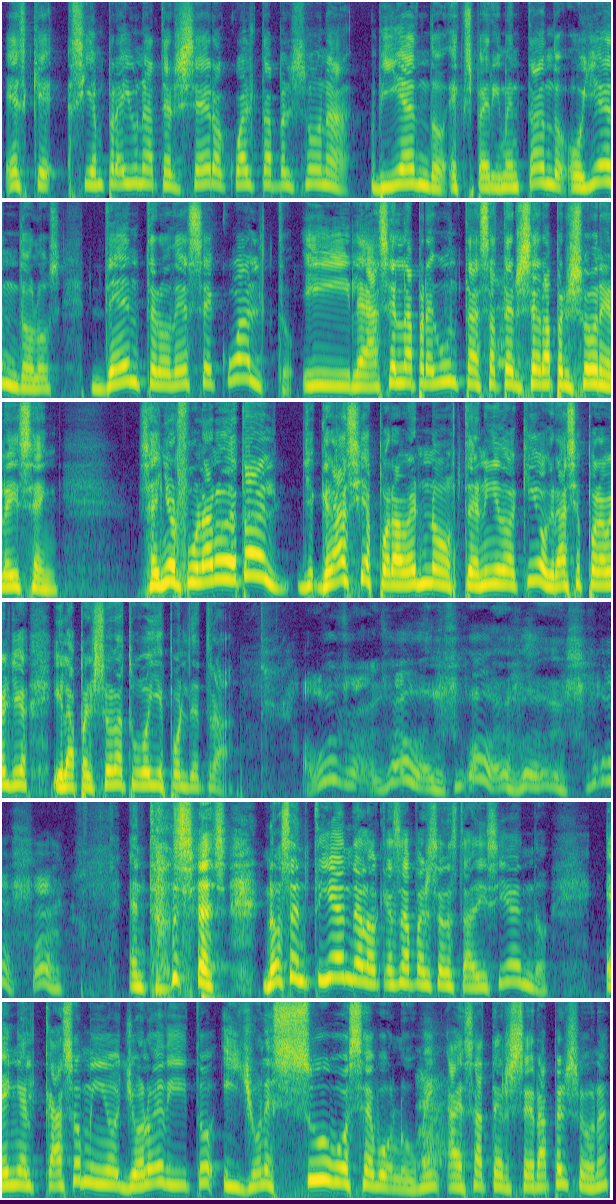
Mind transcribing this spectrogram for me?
es que siempre hay una tercera o cuarta persona viendo, experimentando, oyéndolos dentro de ese cuarto. Y le hacen la pregunta a esa tercera persona y le dicen, Señor fulano de tal, gracias por habernos tenido aquí o gracias por haber llegado. Y la persona tú oyes por detrás. Entonces, no se entiende lo que esa persona está diciendo. En el caso mío, yo lo edito y yo le subo ese volumen a esa tercera persona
